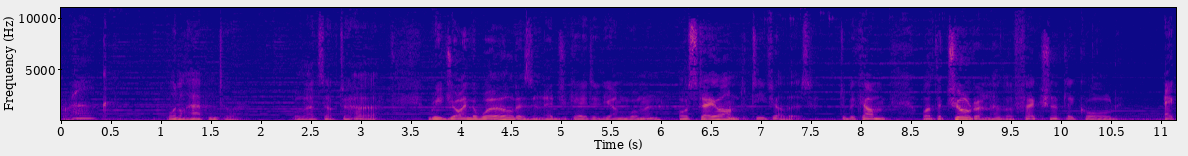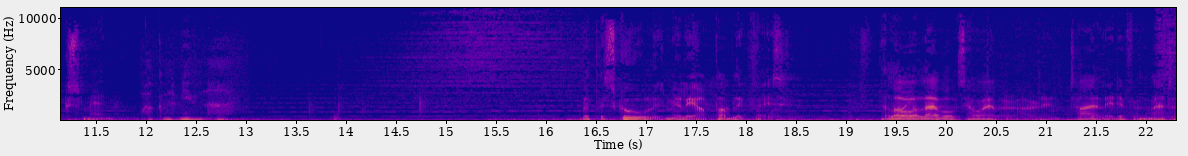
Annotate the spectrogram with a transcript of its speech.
Rogue. What'll happen to her? Well, that's up to her. Rejoin the world as an educated young woman, or stay on to teach others, to become what the children have affectionately called X-Men. Welcome to Mutant High. But the school is merely our public face. The lower levels, however, are an entirely different matter.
